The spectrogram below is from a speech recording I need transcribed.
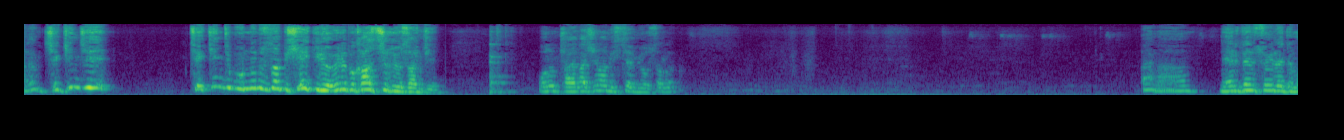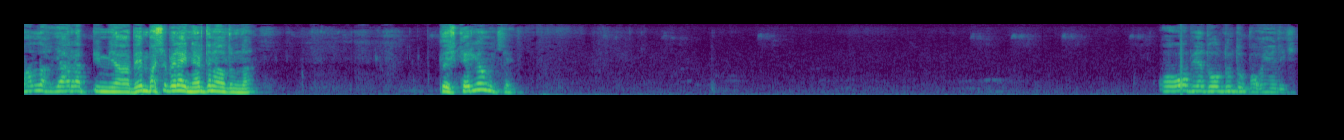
Adam çekince çekince burnunuzda bir şey giriyor. Öyle bir gaz çıkıyor sanki. Oğlum çay kaşığına mı istemiyorsa lan? Anam. Nereden söyledim? Allah ya Rabbim ya. Ben başa belayı nereden aldım lan? Gösteriyor mu ki? Oo bir de doldurduk boku yedik.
